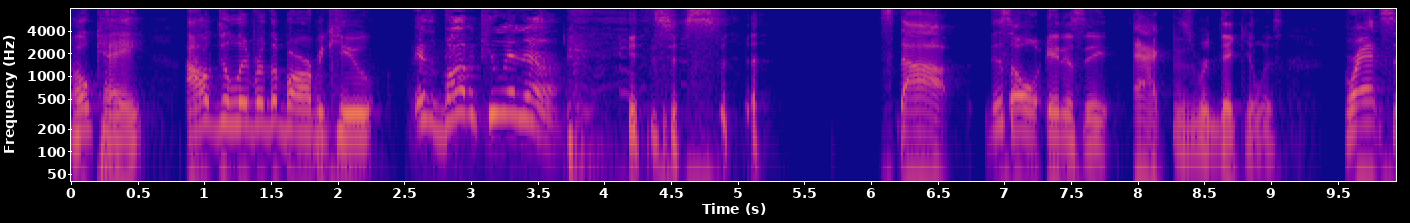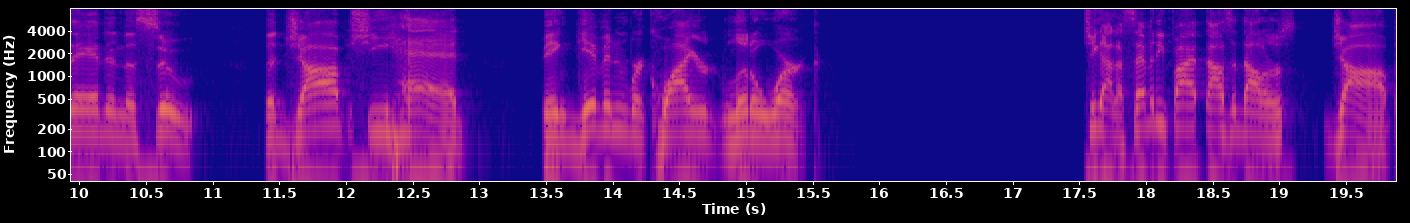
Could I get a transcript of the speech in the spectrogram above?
Okay, I'll deliver the barbecue. It's barbecue in there. it's just stop. This whole innocent act is ridiculous. Grant said in the suit, the job she had been given required little work. She got a $75,000 job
